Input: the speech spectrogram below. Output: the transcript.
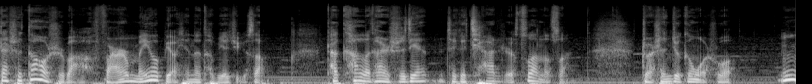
但是道士吧，反而没有表现的特别沮丧。他看了看时间，这个掐指算了算，转身就跟我说：“嗯，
